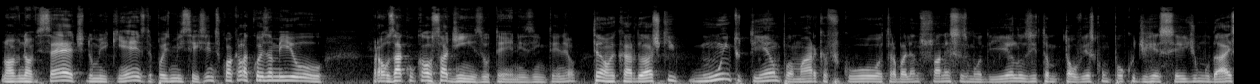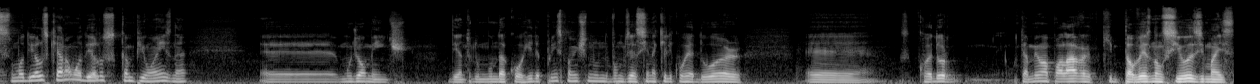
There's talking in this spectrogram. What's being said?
997, do 1500, depois 1600, com aquela coisa meio para usar com calça jeans o tênis, entendeu? Então, Ricardo, eu acho que muito tempo a marca ficou trabalhando só nesses modelos e talvez com um pouco de receio de mudar esses modelos que eram modelos campeões, né, é, mundialmente dentro do mundo da corrida, principalmente no, vamos dizer assim naquele corredor, é, corredor também é uma palavra que talvez não se use, mas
